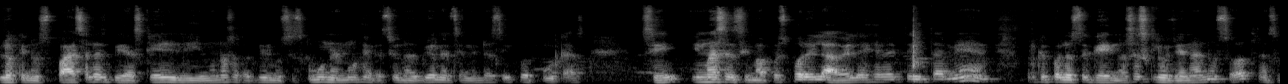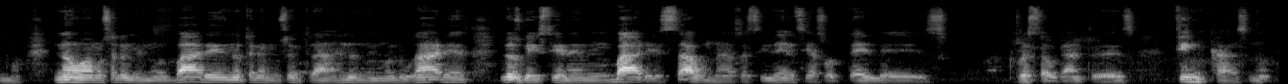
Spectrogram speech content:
lo que nos pasa, las vidas que vivimos, nosotros vivimos, es como unas mujeres y unas violencias en las putas, ¿sí? Y más encima, pues por el lado LGBTI también, porque pues los gays nos excluyen a nosotras, no, no vamos a los mismos bares, no tenemos entrada en los mismos lugares, los gays tienen bares, saunas, residencias, hoteles, restaurantes, fincas, ¿no?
